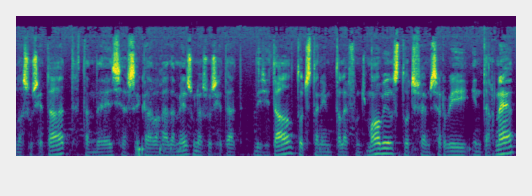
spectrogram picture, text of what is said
la societat tendeix a ser cada vegada més una societat digital, tots tenim telèfons mòbils, tots fem servir internet,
